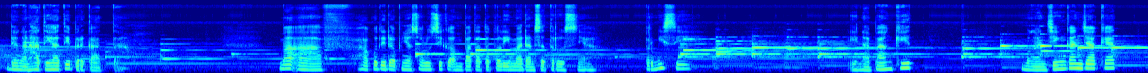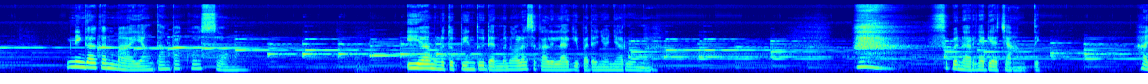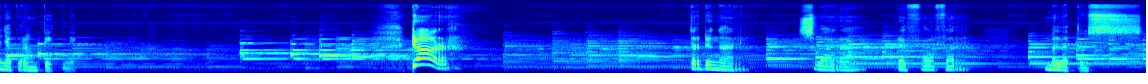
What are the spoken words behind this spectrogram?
Dengan hati-hati berkata, Maaf, aku tidak punya solusi keempat atau kelima dan seterusnya. Permisi. Ina bangkit, mengancingkan jaket, meninggalkan Mai yang tampak kosong. Ia menutup pintu dan menoleh sekali lagi pada nyonya rumah. Sebenarnya dia cantik, hanya kurang piknik. Dor! Terdengar suara revolver meletus.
